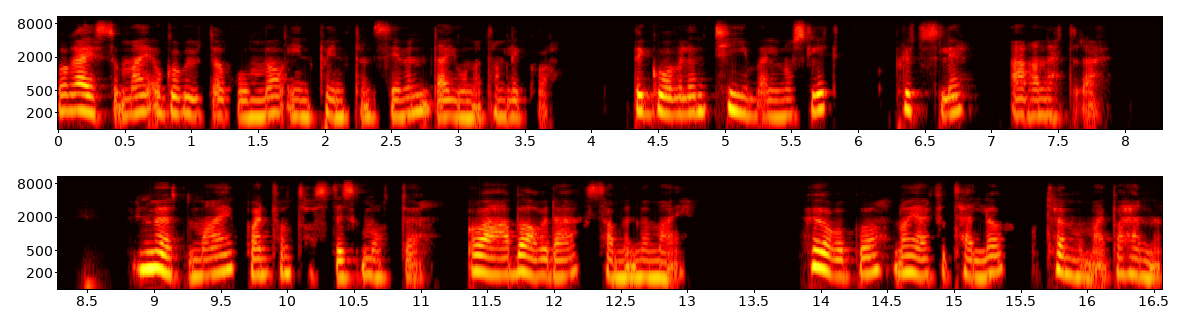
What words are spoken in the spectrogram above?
og reiser meg og går ut av rommet og inn på intensiven der Jonathan ligger. Det går vel en time eller noe slikt, og plutselig er Anette der. Hun møter meg på en fantastisk måte, og er bare der sammen med meg. Hører på når jeg forteller og tømmer meg på henne.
